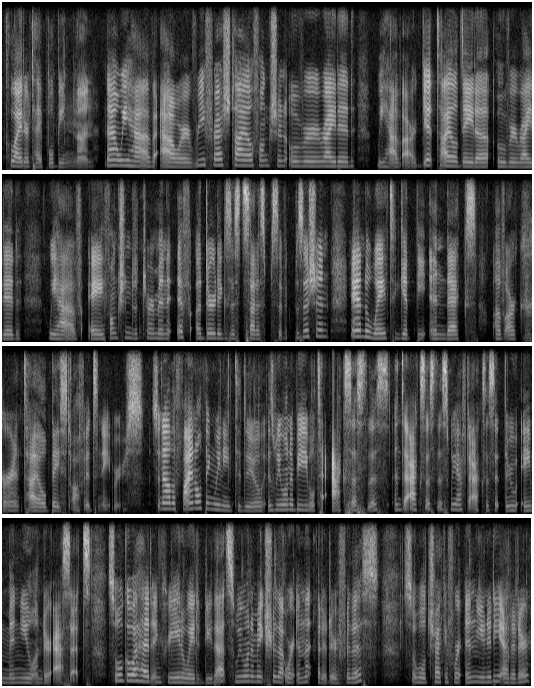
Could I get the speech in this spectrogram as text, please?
collider type will be none. Now we have our refresh tile function overridden, we have our get tile data overridden, we have a function to determine if a dirt exists at a specific position, and a way to get the index of our current tile based off its neighbors. So now the final thing we need to do is we want to be able to access this, and to access this we have to access it through a menu under Assets. So we'll go ahead and create a way to do that. So we want to make sure that we're in the editor for this. So we'll check if we're in Unity Editor.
